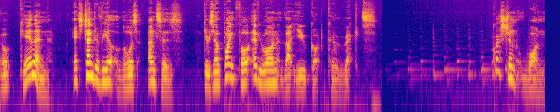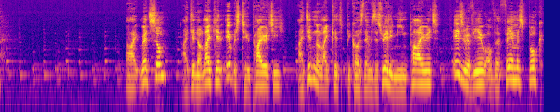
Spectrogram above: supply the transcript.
Okay then, it's time to reveal those answers. Give yourself a point for everyone that you got correct. Question 1. I read some, I did not like it, it was too piratey. I did not like it because there was this really mean pirate. Is a review of the famous book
